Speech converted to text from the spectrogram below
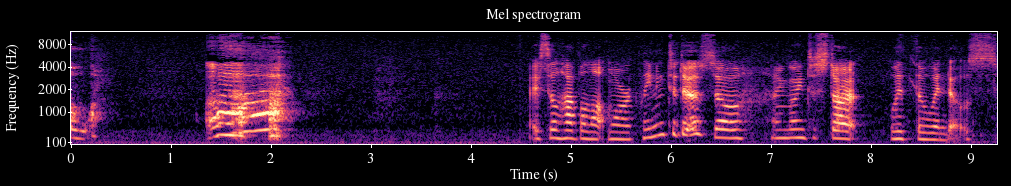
Ow! Ah! I still have a lot more cleaning to do, so I'm going to start with the windows.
